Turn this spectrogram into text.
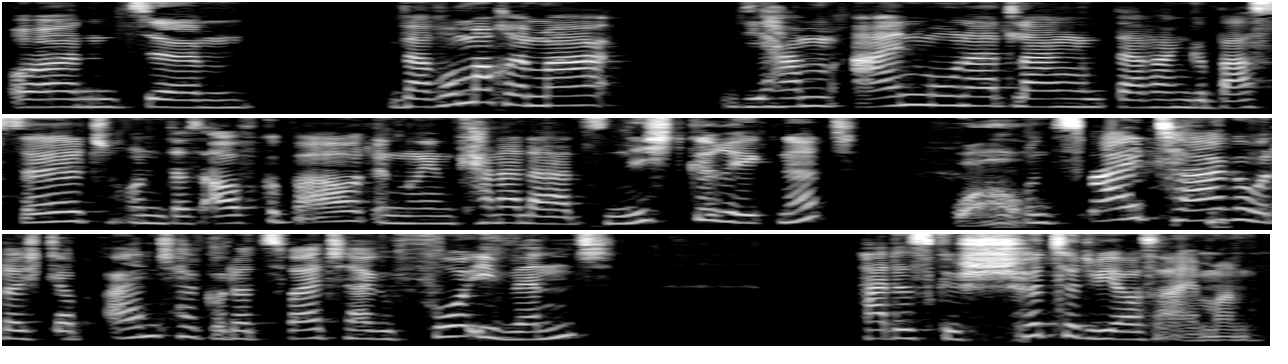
Und ähm, warum auch immer, die haben einen Monat lang daran gebastelt und das aufgebaut. In, in Kanada hat es nicht geregnet. Wow. Und zwei Tage oder ich glaube einen Tag oder zwei Tage vor Event hat es geschüttet wie aus Eimern.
